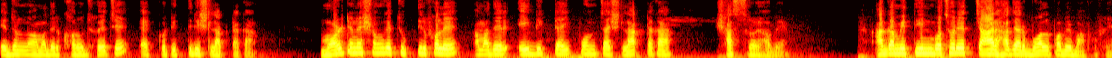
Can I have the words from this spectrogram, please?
এজন্য আমাদের খরচ হয়েছে এক কোটি তিরিশ লাখ টাকা। মল্টেনের সঙ্গে চুক্তির ফলে আমাদের এই দিকটাই পঞ্চাশ লাখ টাকা সাশ্রয় হবে। আগামী তিন বছরে চার হাজার বল পাবে বাফুফে।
